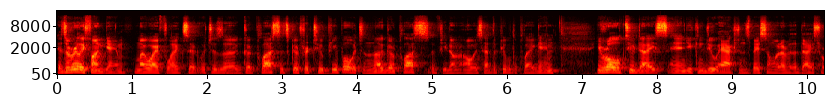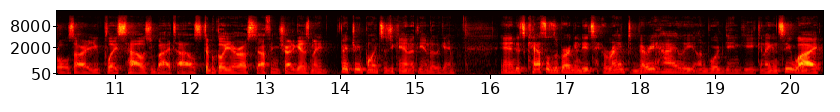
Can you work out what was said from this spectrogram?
it's a really fun game. My wife likes it, which is a good plus. It's good for two people, which is another good plus if you don't always have the people to play a game you roll two dice and you can do actions based on whatever the dice rolls are. You place tiles, you buy tiles, typical Euro stuff, and you try to get as many victory points as you can at the end of the game. And it's Castles of Burgundy. It's ranked very highly on Board Game Geek, and I can see why.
